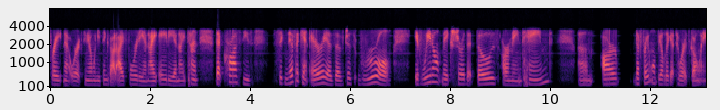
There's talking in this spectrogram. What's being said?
freight networks. You know, when you think about I-40 and I-80 and I-10 that cross these significant areas of just rural. If we don't make sure that those are maintained, um, our the freight won't be able to get to where it's going.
